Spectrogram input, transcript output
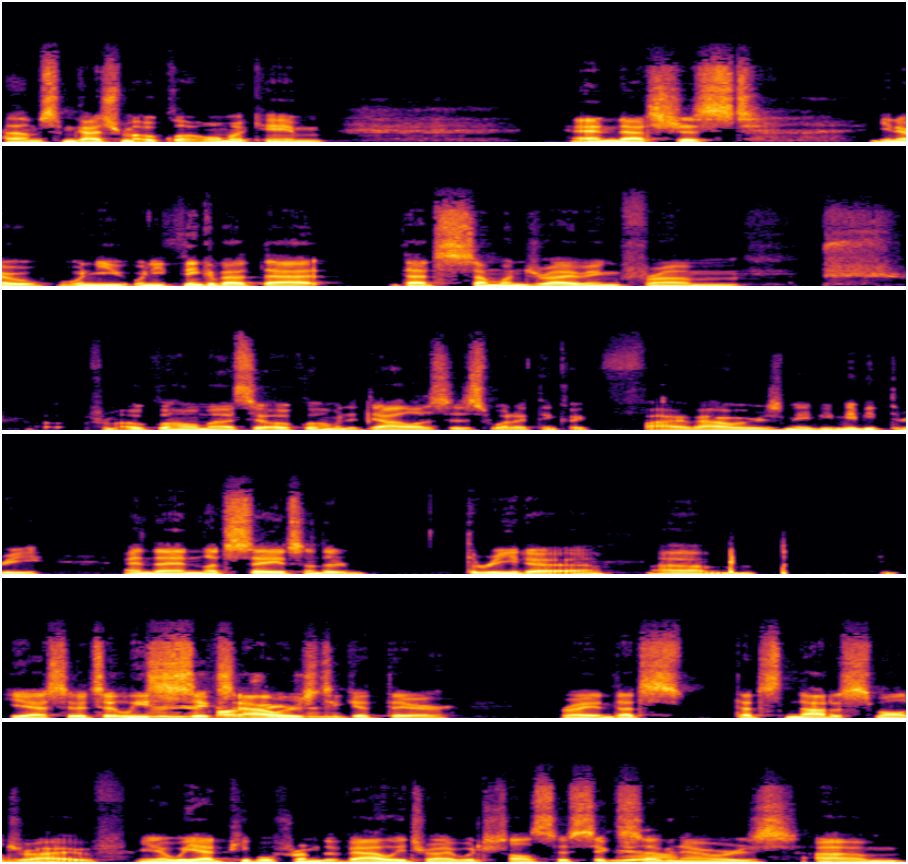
Um, some guys from Oklahoma came and that's just, you know, when you, when you think about that, that's someone driving from, from Oklahoma. So Oklahoma to Dallas is what I think like five hours, maybe, maybe three. And then let's say it's another three to, um, yeah. So it's at least six hours to get there. Right. And that's, that's not a small drive. You know, we had people from the Valley Drive, which is also six, Yeah. seven hours. Um,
